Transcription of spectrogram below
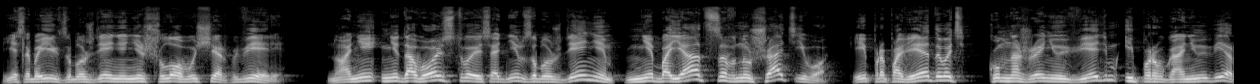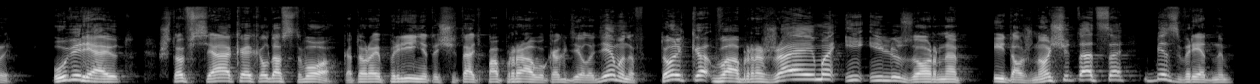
если бы их заблуждение не шло в ущерб вере. Но они, недовольствуясь одним заблуждением, не боятся внушать его и проповедовать к умножению ведьм и поруганию веры. Уверяют, что всякое колдовство, которое принято считать по праву как дело демонов, только воображаемо и иллюзорно и должно считаться безвредным.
